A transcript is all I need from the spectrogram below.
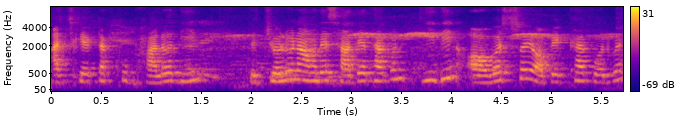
আজকে একটা খুব ভালো দিন। তো চলুন আমাদের সাথে থাকুন। কী দিন? অবশ্যই অপেক্ষা করবেন।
